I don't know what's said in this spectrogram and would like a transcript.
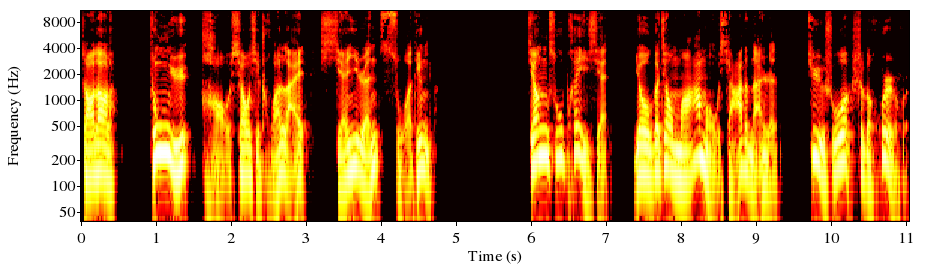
找到了，终于好消息传来，嫌疑人锁定了。江苏沛县有个叫马某霞的男人。据说是个混混，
